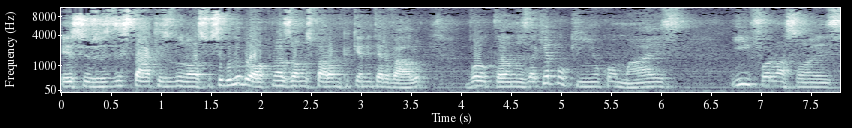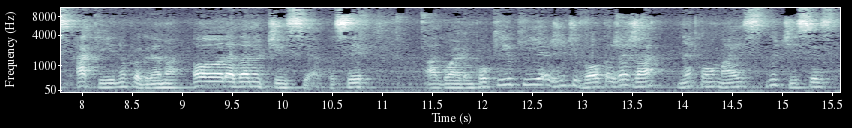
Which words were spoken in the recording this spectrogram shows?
esses os destaques do nosso segundo bloco. Nós vamos para um pequeno intervalo. Voltamos daqui a pouquinho com mais informações aqui no programa Hora da Notícia. Você aguarda um pouquinho que a gente volta já já né, com mais notícias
